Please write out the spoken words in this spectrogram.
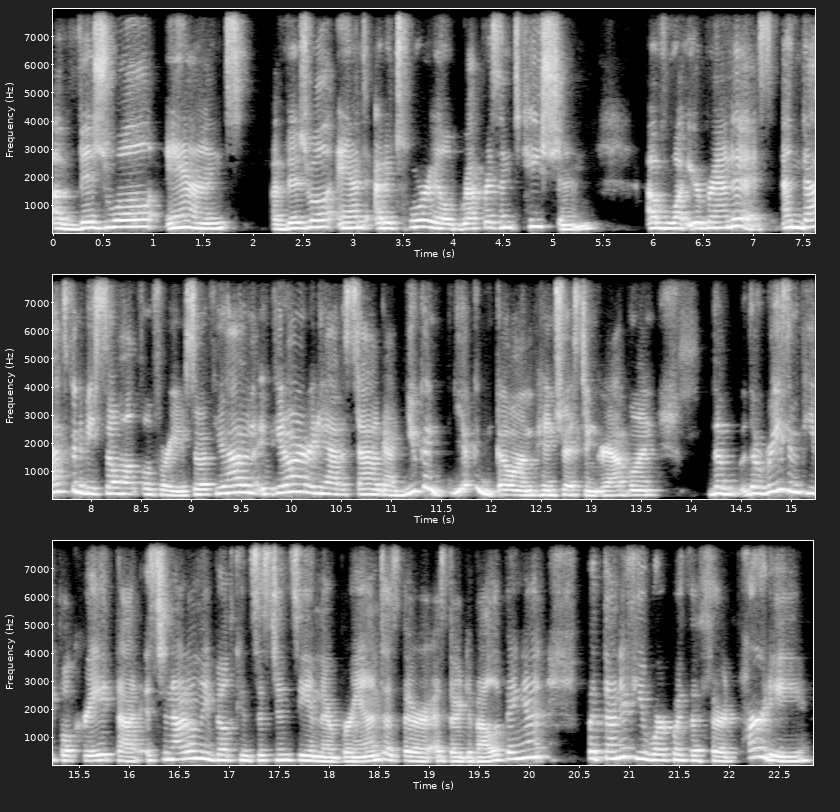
a visual and a visual and editorial representation of what your brand is. And that's going to be so helpful for you. So if you haven't if you don't already have a style guide, you can you can go on Pinterest and grab one. The, the reason people create that is to not only build consistency in their brand as they're as they're developing it, but then if you work with a third party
